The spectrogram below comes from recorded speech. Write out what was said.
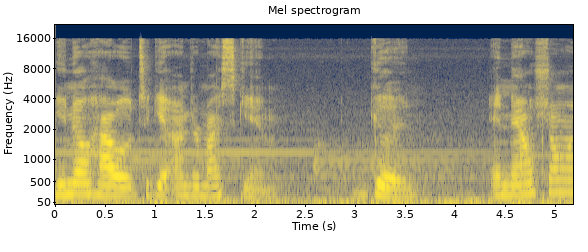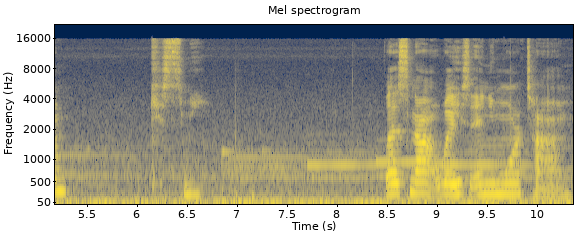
you know how to get under my skin. Good. And now, Sean, kiss me. Let's not waste any more time.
